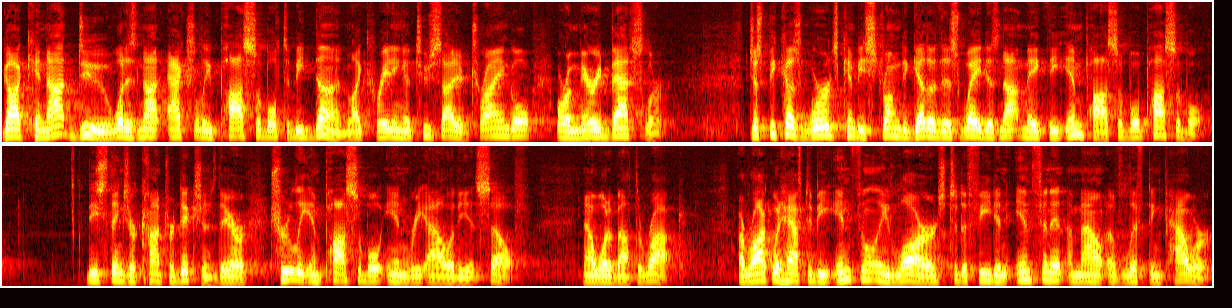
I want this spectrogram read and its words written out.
God cannot do what is not actually possible to be done, like creating a two sided triangle or a married bachelor. Just because words can be strung together this way does not make the impossible possible. These things are contradictions. They are truly impossible in reality itself. Now, what about the rock? A rock would have to be infinitely large to defeat an infinite amount of lifting power.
